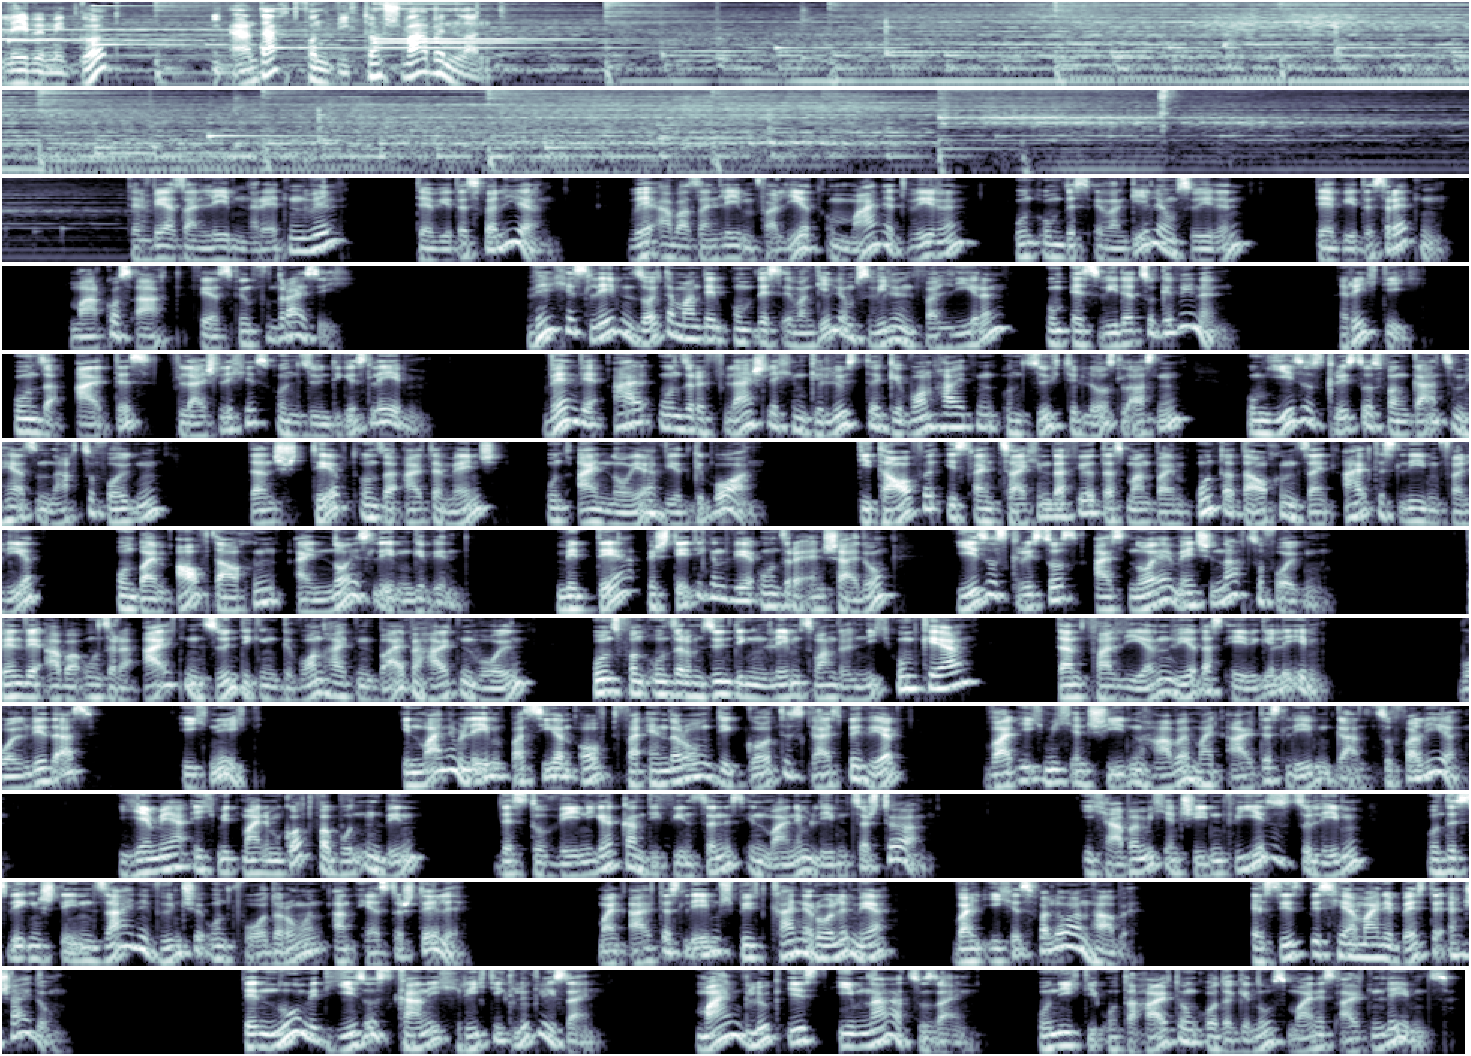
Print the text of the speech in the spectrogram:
Lebe mit Gott, die Andacht von Viktor Schwabenland. Denn wer sein Leben retten will, der wird es verlieren. Wer aber sein Leben verliert um meinetwillen und um des Evangeliums willen, der wird es retten. Markus 8, Vers 35. Welches Leben sollte man denn um des Evangeliums willen verlieren, um es wieder zu gewinnen? Richtig, unser altes, fleischliches und sündiges Leben. Wenn wir all unsere fleischlichen Gelüste, Gewohnheiten und Süchte loslassen, um Jesus Christus von ganzem Herzen nachzufolgen, dann stirbt unser alter Mensch und ein neuer wird geboren. Die Taufe ist ein Zeichen dafür, dass man beim Untertauchen sein altes Leben verliert und beim Auftauchen ein neues Leben gewinnt. Mit der bestätigen wir unsere Entscheidung, Jesus Christus als neue Menschen nachzufolgen. Wenn wir aber unsere alten sündigen Gewohnheiten beibehalten wollen, uns von unserem sündigen Lebenswandel nicht umkehren, dann verlieren wir das ewige Leben. Wollen wir das? Ich nicht. In meinem Leben passieren oft Veränderungen, die Gottes Geist bewirkt, weil ich mich entschieden habe, mein altes Leben ganz zu verlieren. Je mehr ich mit meinem Gott verbunden bin, desto weniger kann die Finsternis in meinem Leben zerstören. Ich habe mich entschieden, für Jesus zu leben und deswegen stehen seine Wünsche und Forderungen an erster Stelle. Mein altes Leben spielt keine Rolle mehr, weil ich es verloren habe. Es ist bisher meine beste Entscheidung. Denn nur mit Jesus kann ich richtig glücklich sein. Mein Glück ist, ihm nahe zu sein und nicht die Unterhaltung oder Genuss meines alten Lebens.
